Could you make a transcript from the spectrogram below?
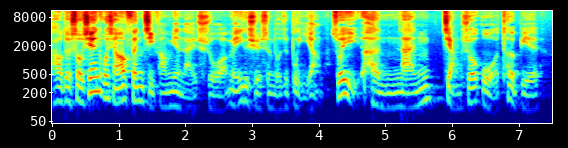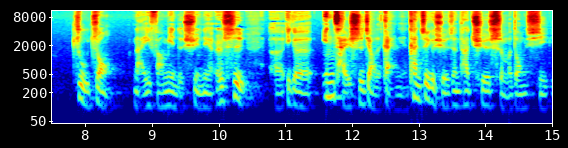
好的，首先我想要分几方面来说，每一个学生都是不一样的，所以很难讲说我特别注重哪一方面的训练，而是呃一个因材施教的概念，看这个学生他缺什么东西，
